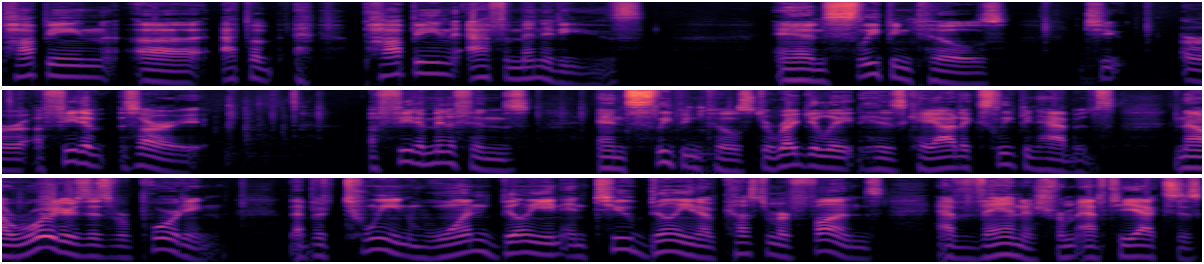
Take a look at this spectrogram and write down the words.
popping uh, popping Afamenides and sleeping pills to or a feed of sorry acetaminophen and sleeping pills to regulate his chaotic sleeping habits. Now, Reuters is reporting that between 1 billion and 2 billion of customer funds have vanished from FTX's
